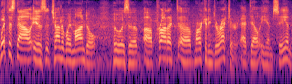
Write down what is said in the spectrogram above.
With us now is Chhandomay Mandal, who is a, a product uh, marketing director at Dell EMC. And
